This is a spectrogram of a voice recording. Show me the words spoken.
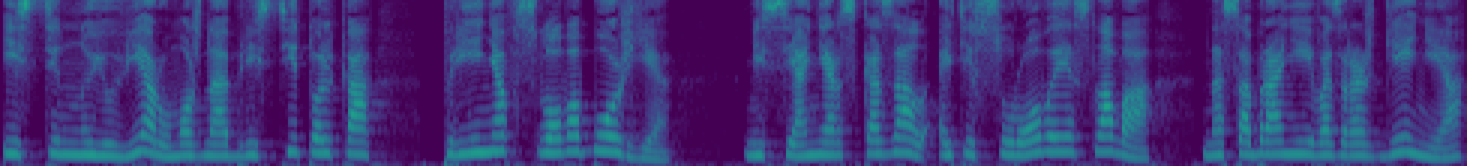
Истинную веру можно обрести только приняв Слово Божье. Миссионер сказал эти суровые слова – на собрании Возрождения,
